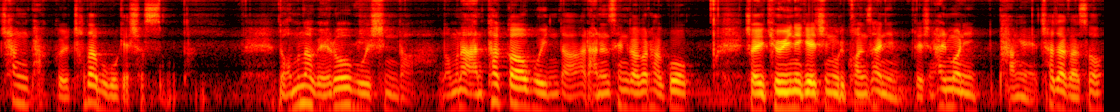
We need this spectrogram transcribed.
창밖을 쳐다보고 계셨습니다. 너무나 외로워 보이신다. 너무나 안타까워 보인다라는 생각을 하고 저희 교인이 계신 우리 권사님 대신 할머니 방에 찾아가서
